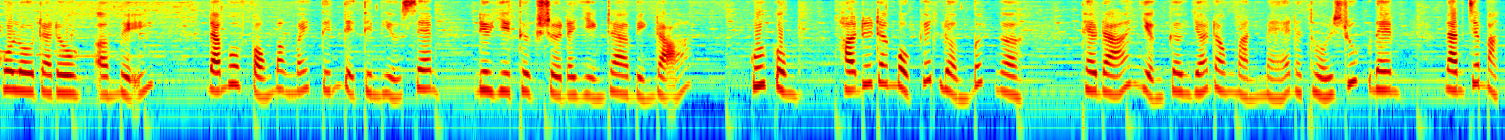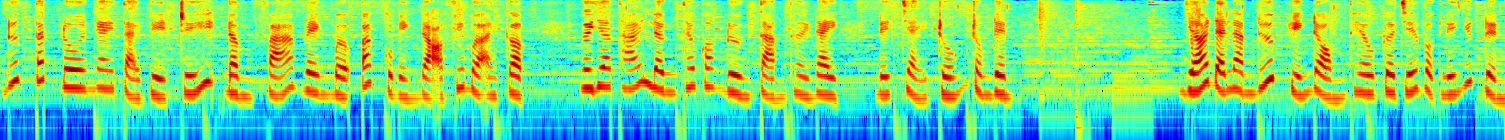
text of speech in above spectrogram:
Colorado ở Mỹ đã mô phỏng bằng máy tính để tìm hiểu xem điều gì thực sự đã diễn ra ở Biển Đỏ. Cuối cùng, họ đưa ra một kết luận bất ngờ. Theo đó, những cơn gió đông mạnh mẽ đã thổi suốt đêm, làm cho mặt nước tách đôi ngay tại vị trí đầm phá ven bờ bắc của Biển Đỏ phía bờ Ai Cập. Người Do Thái lần theo con đường tạm thời này để chạy trốn trong đêm. Gió đã làm nước chuyển động theo cơ chế vật lý nhất định,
